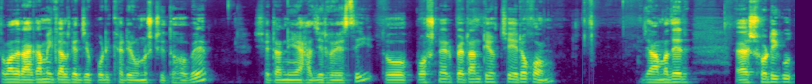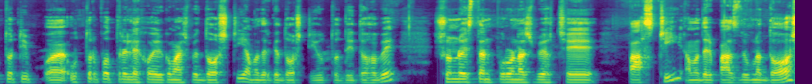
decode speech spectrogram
তোমাদের আগামীকালকে যে পরীক্ষাটি অনুষ্ঠিত হবে, সেটা নিয়ে হাজির হয়েছি। তো প্রশ্নের প্যাটার্নটি হচ্ছে এরকম যে আমাদের সঠিক উত্তরটি উত্তরপত্রে লেখো, এরকম আসবে দশটি, আমাদেরকে দশটি উত্তর দিতে হবে। শূন্য স্থান পূরণ আসবে হচ্ছে পাঁচটি, আমাদের পাঁচ দুগুণা দশ।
